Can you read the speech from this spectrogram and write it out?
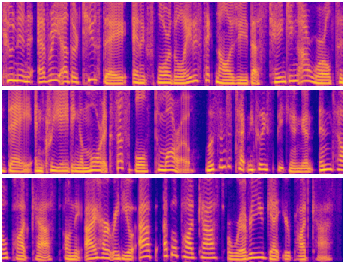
Tune in every other Tuesday and explore the latest technology that's changing our world today and creating a more accessible tomorrow. Listen to Technically Speaking, an Intel podcast on the iHeartRadio app, Apple Podcast, or wherever you get your podcasts.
